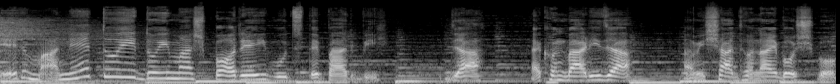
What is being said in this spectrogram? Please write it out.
এর মানে তুই দুই মাস পরেই বুঝতে পারবি। যা এখন বাড়ি যা আমি সাধনায় বসবো।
